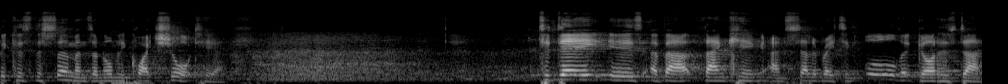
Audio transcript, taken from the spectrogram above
because the sermons are normally quite short here. Today is about thanking and celebrating all that God has done.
